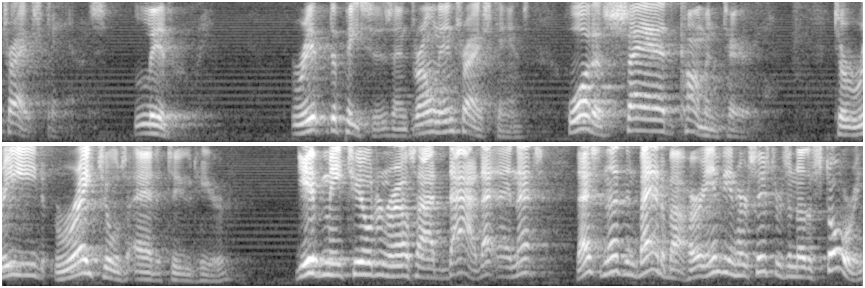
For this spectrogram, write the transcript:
trash cans, literally, ripped to pieces and thrown in trash cans, what a sad commentary to read Rachel's attitude here. Give me children or else I die. That, and that's, that's nothing bad about her. Envying her sister is another story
